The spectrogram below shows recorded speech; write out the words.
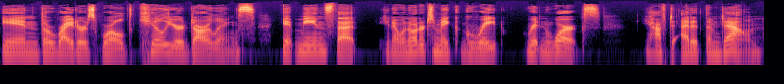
in the writer's world kill your darlings. It means that, you know, in order to make great written works, you have to edit them down.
